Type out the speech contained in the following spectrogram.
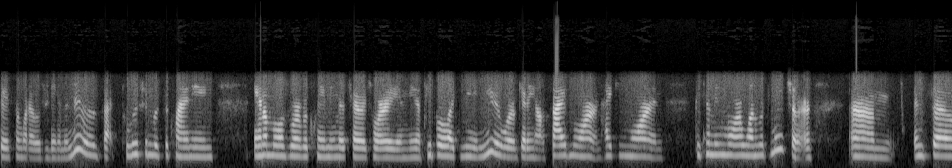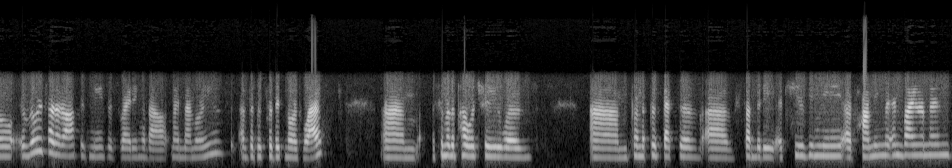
based on what I was reading in the news, that pollution was declining animals were reclaiming their territory, and you know people like me and you were getting outside more and hiking more and becoming more one with nature. Um, and so it really started off as me just writing about my memories of the Pacific Northwest. Um, some of the poetry was um, from the perspective of somebody accusing me of harming the environment.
